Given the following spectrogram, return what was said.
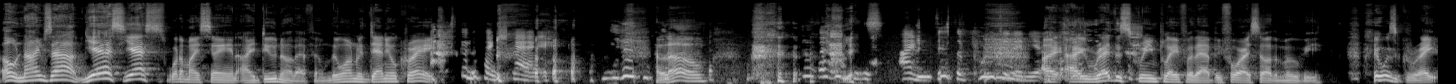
Oh, Knives Out. Yes, yes. What am I saying? I do know that film. The one with Daniel Craig. I was going to say Shay. Hello. yes. I'm disappointed in you. I, I read the screenplay for that before I saw the movie. It was great.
